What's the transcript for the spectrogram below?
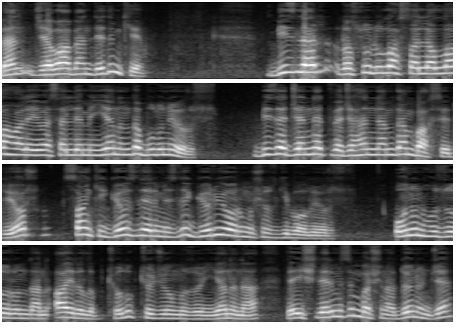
Ben cevaben dedim ki bizler Resulullah sallallahu aleyhi ve sellemin yanında bulunuyoruz. Bize cennet ve cehennemden bahsediyor. Sanki gözlerimizle görüyormuşuz gibi oluyoruz. Onun huzurundan ayrılıp çoluk çocuğumuzun yanına ve işlerimizin başına dönünce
